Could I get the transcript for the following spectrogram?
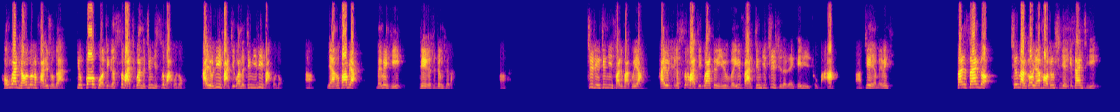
宏观调控中的法律手段，就包括这个司法机关的经济司法活动。还有立法机关的经济立法活动，两个方面没问题，这个是正确的啊。制定经济法律法规啊，还有这个司法机关对于违反经济秩序的人给予处罚啊，这也没问题。三十三个，青藏高原号称世界第三级，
